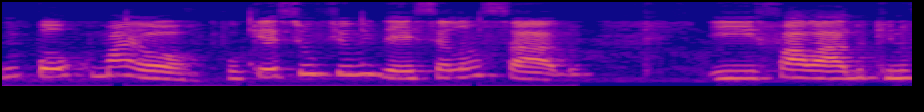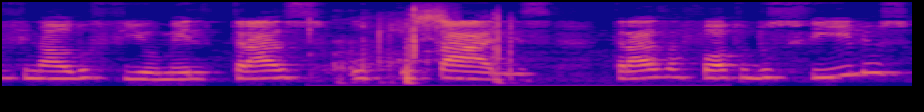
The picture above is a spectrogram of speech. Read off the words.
um pouco maior, porque se um filme desse é lançado e falado que no final do filme ele traz o, o Thales, traz a foto dos filhos,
